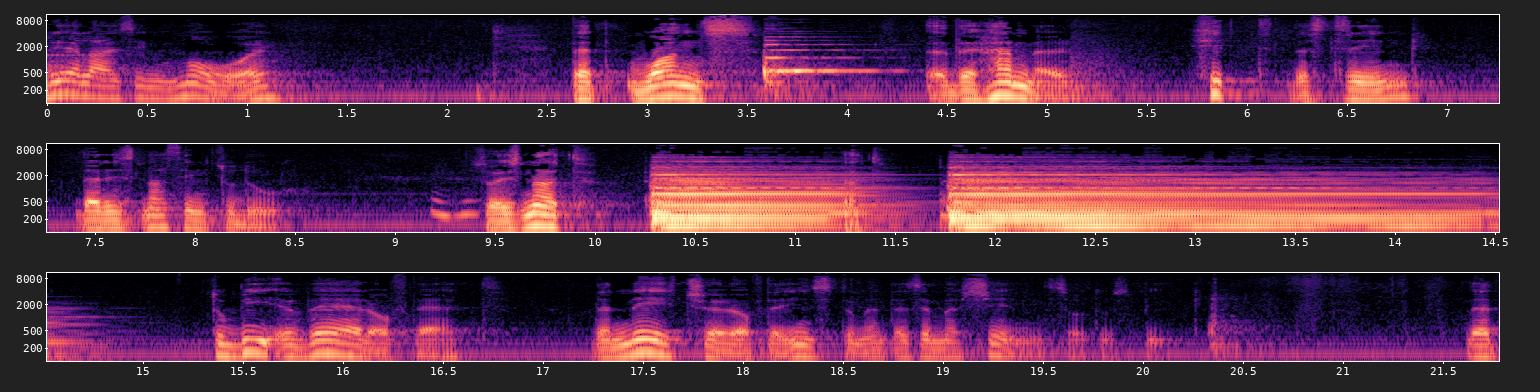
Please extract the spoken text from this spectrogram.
Realizing more that once uh, the hammer hit the string, there is nothing to do. So it's not that. To be aware of that, the nature of the instrument as a machine, so to speak. That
